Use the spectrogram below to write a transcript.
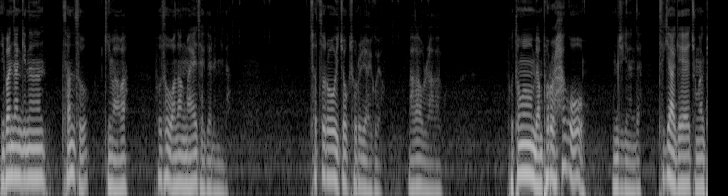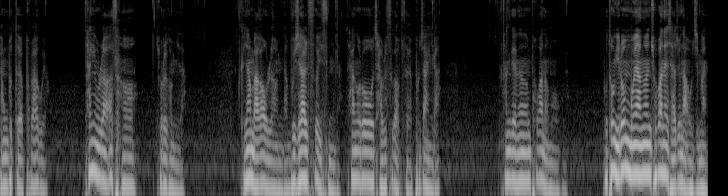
이번 장기는 선수 기마와 후수 원악마의 재결입니다. 첫 수로 이쪽 조를 열고요. 마가 올라가고 보통은 면포를 하고 움직이는데 특이하게 중앙 병부터 옆으로 하고요. 상이 올라와서 조를 겁니다. 그냥 마가 올라옵니다. 무시할 수 있습니다. 상으로 잡을 수가 없어요. 포장이라. 상대는 포가 넘어오고요. 보통 이런 모양은 초반에 자주 나오지만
